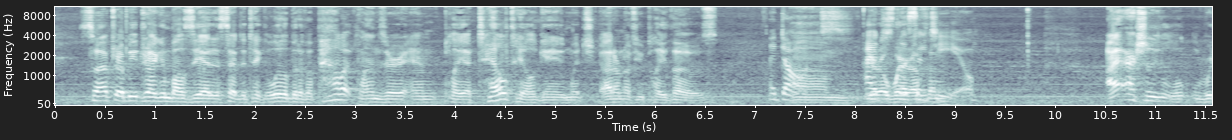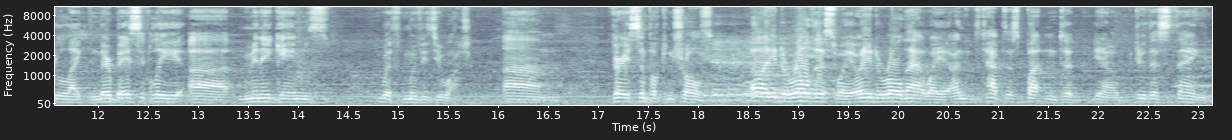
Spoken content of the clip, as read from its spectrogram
so after I beat Dragon Ball Z, I decided to take a little bit of a palate cleanser and play a Telltale game, which I don't know if you play those. I don't. Um, I just aware of listen to you. I actually l- really like them. They're basically uh, mini games with movies you watch. Um, very simple controls. Oh, I need to roll this way. Oh, I need to roll that way. I need to tap this button to you know do this thing.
